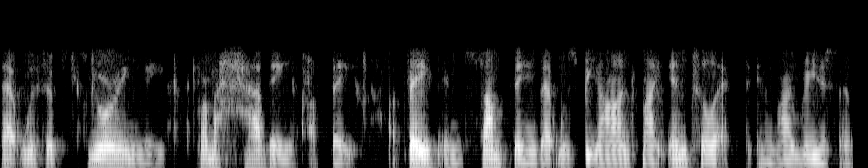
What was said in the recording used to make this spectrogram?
that was obscuring me from having a faith a faith in something that was beyond my intellect and my reason.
